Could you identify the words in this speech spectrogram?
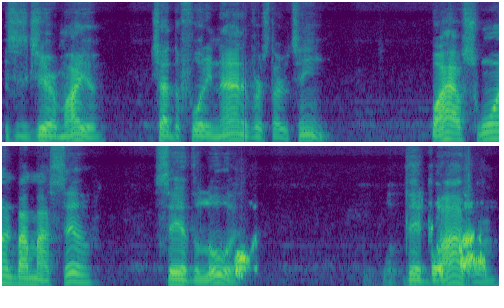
This is Jeremiah chapter 49 and verse 13. For I have sworn by myself, saith the Lord, that Babel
